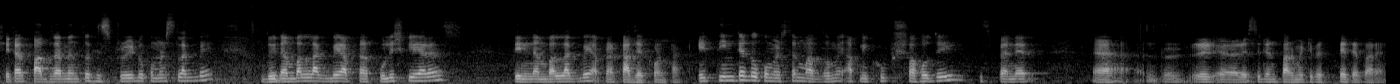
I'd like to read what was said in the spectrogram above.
সেটার পাদ্রামেন্তো হিস্টোরি ডকুমেন্টস লাগবে। দুই নাম্বার লাগবে আপনার পুলিশ ক্লিয়ারেন্স তিন নাম্বার লাগবে আপনার কাজের কন্ট্যাক্ট এই তিনটা ডকুমেন্টসের মাধ্যমে আপনি খুব সহজেই স্পেনের রেসিডেন্ট পারমিট পেতে পারেন।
